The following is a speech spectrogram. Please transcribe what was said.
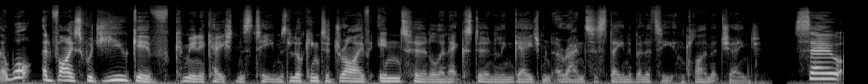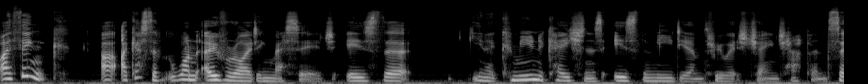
Now, what advice would you give communications teams looking to drive internal and external engagement around sustainability and climate change? So, I think, uh, I guess the one overriding message is that you know communications is the medium through which change happens. So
